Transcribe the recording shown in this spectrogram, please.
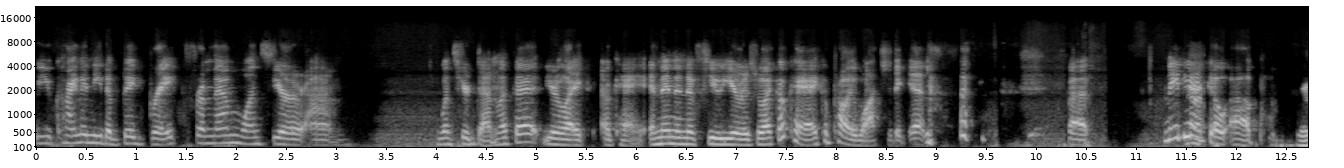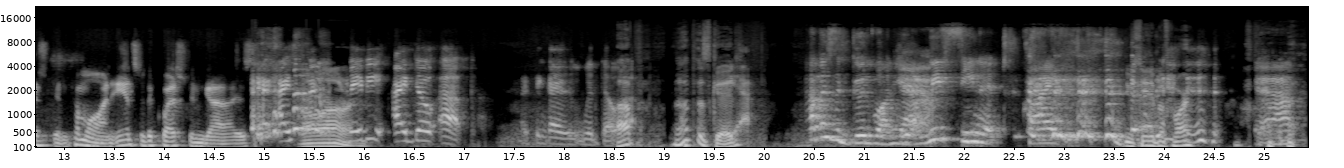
you kind of need a big break from them once you're um once you're done with it. You're like, okay, and then in a few years, you're like, okay, I could probably watch it again. but maybe I'd go up. Question. Come on, answer the question, guys. I, I said All right. maybe I'd go up. I think I would go up. Up? Up is good. Yeah. Up is a good one. Yeah, Yeah. we've seen it quite. You've seen it before? yeah,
